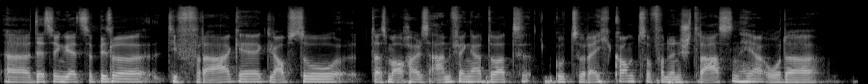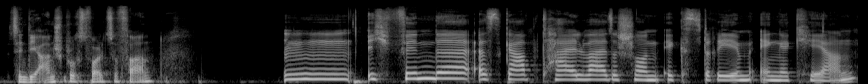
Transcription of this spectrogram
Äh, deswegen wäre jetzt ein bisschen die Frage, glaubst du, dass man auch als Anfänger dort gut zurechtkommt, so von den Straßen her, oder sind die anspruchsvoll zu fahren? Mm, ich finde, es gab teilweise schon extrem enge Kern.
